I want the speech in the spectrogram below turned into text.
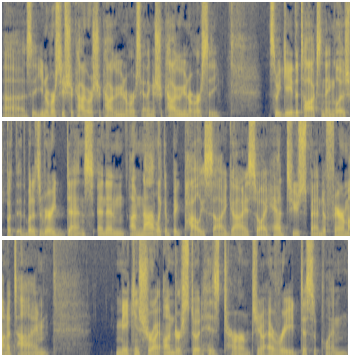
uh, is it University of Chicago or Chicago University? I think it's Chicago University. So he gave the talks in English, but but it's very dense. And then I'm not like a big poli sci guy, so I had to spend a fair amount of time making sure I understood his terms. You know, every discipline,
